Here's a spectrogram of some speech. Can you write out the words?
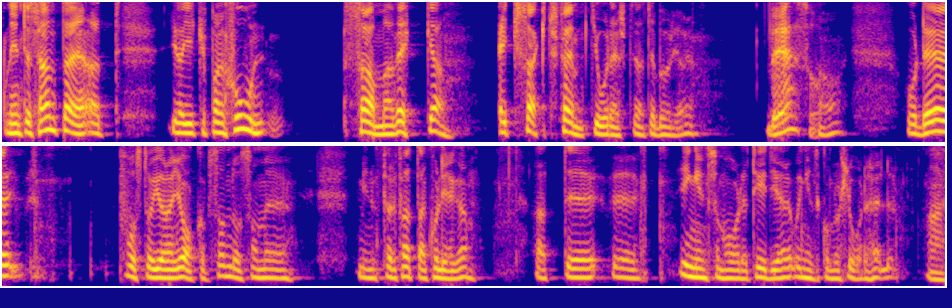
Det intressanta är att jag gick i pension samma vecka, exakt 50 år efter att jag började. Det är så? Ja. Och det påstår Göran Jakobsson då, som är min författarkollega, att eh, eh, ingen som har det tidigare och ingen som kommer att slå det heller. Nej.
